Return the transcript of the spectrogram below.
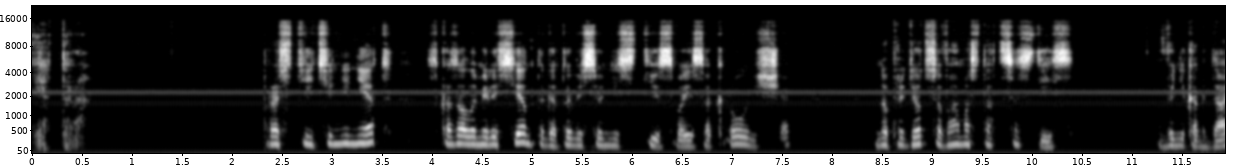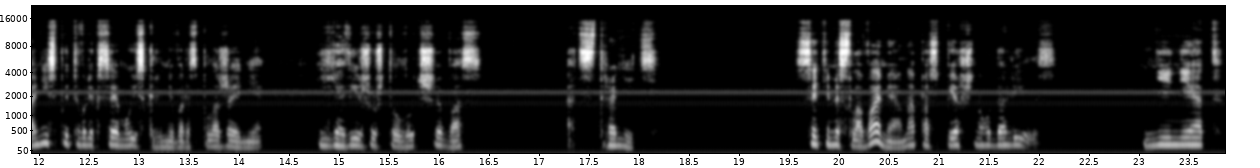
ветра. «Простите, не нет», — сказала Мелисента, готовясь унести свои сокровища, «но придется вам остаться здесь. Вы никогда не испытывали к Сэму искреннего расположения, и я вижу, что лучше вас отстранить». С этими словами она поспешно удалилась. «Не нет»,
